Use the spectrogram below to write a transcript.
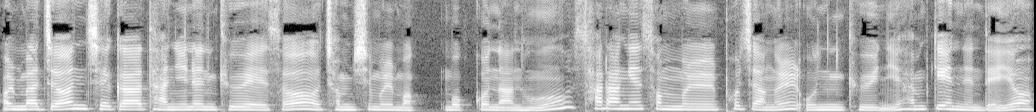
얼마 전 제가 다니는 교회에서 점심을 먹, 먹고 난 후 사랑의 선물 포장을 온 교인이 함께 했는데요.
